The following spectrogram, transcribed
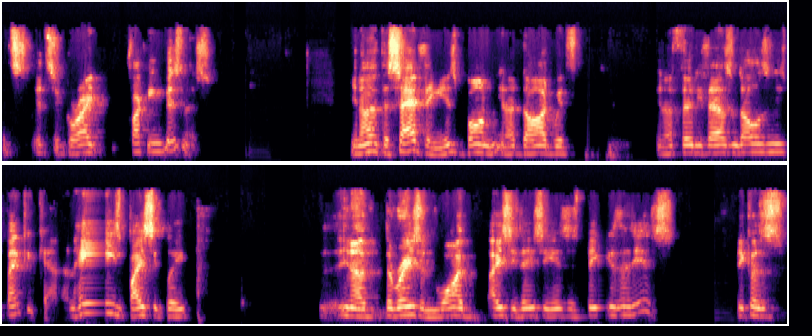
It's it's a great fucking business. You know, the sad thing is Bon, you know, died with, you know, thirty thousand dollars in his bank account, and he's basically, you know, the reason why ACDC is as big as it is, because.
